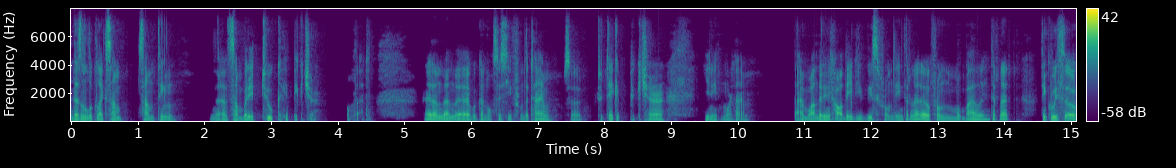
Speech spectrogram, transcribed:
it doesn't look like some something uh, somebody took a picture of that. Right and then the, uh, we can also see from the time. So to take a picture you need more time. I'm wondering how they did this from the internet or uh, from mobile internet. I think with uh,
